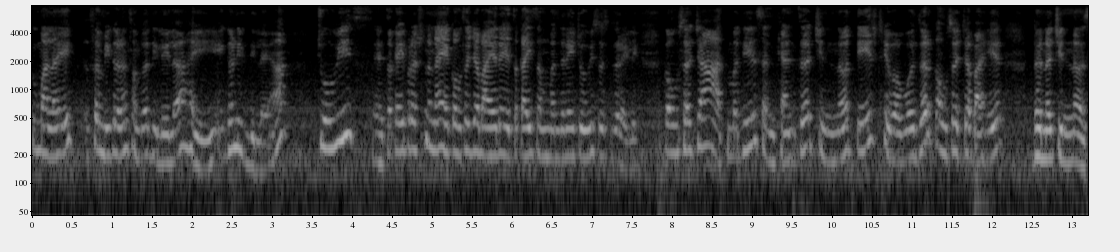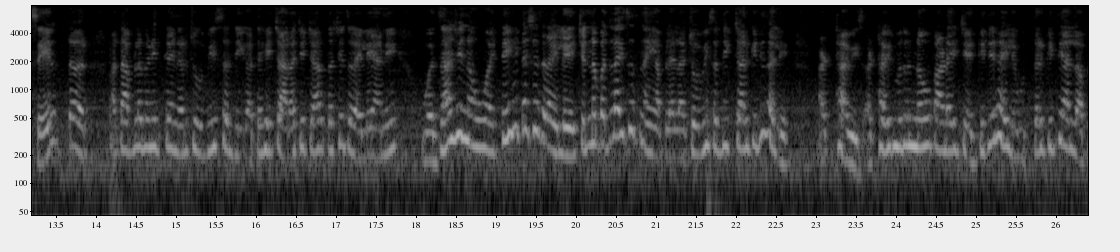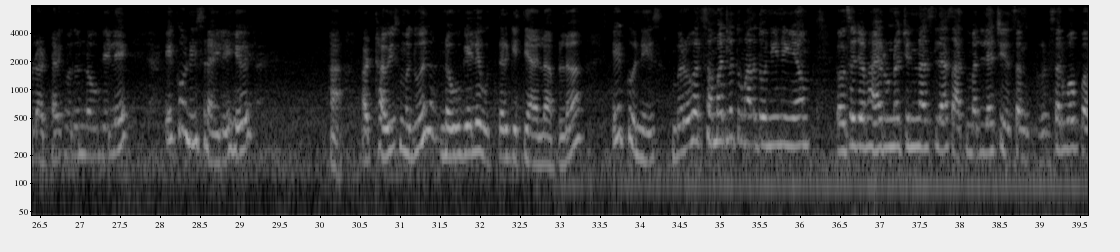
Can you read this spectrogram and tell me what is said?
तुम्हाला एक समीकरण समजा दिलेलं आहे. हे गणित दिलंय हा. चोवीस याचा काही प्रश्न नाही. कंसाच्या बाहेर याचा काही संबंध नाही. चोवीस असेच राहिले. कंसाच्या आतमधील संख्यांचं चिन्ह तेच ठेवावं. जर कंसाच्या बाहेर धनचिन्ह असेल तर. आता आपलं गणित काय येणार? चोवीस अधिक. आता हे चाराचे चार तसेच राहिले आणि वजा जे नऊ आहे तेही तसेच राहिले. चिन्ह बदलायचंच नाही आपल्याला. चोवीस अधिक चार किती झाले? अठ्ठावीस. अठ्ठावीस मधून नऊ काढायचे किती राहिले? उत्तर किती आलं? आपलं अठ्ठावीस मधून नऊ गेले एकोणीस राहिले. हे हां अठ्ठावीसमधून नऊ गेले उत्तर किती आलं आपलं? एकोणीस. बरोबर? समजलं तुम्हाला दोन्ही नियम? कंसाच्या बाहेर ऋणचिन्ह असल्यास आतमधल्याची सर्व प-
